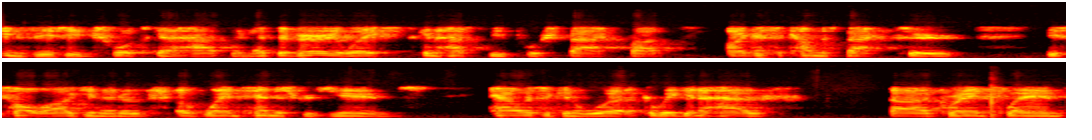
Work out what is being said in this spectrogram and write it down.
envisage what's going to happen. At the very least, it's going to have to be pushed back. But I guess it comes back to this whole argument of, of when tennis resumes, how is it going to work? Are we going to have uh, Grand Slams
